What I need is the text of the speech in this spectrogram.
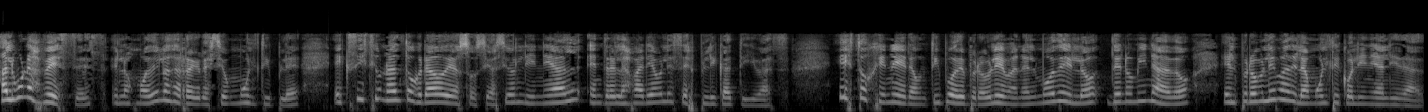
Algunas veces, en los modelos de regresión múltiple, existe un alto grado de asociación lineal entre las variables explicativas. Esto genera un tipo de problema en el modelo denominado el problema de la multicolinealidad.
